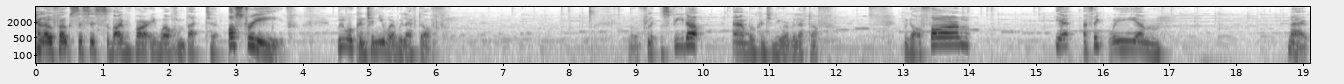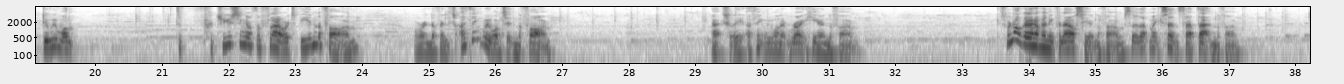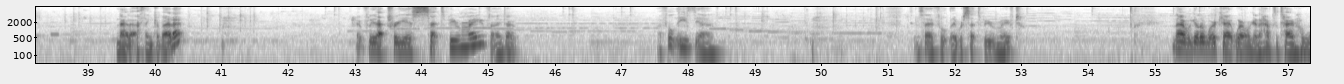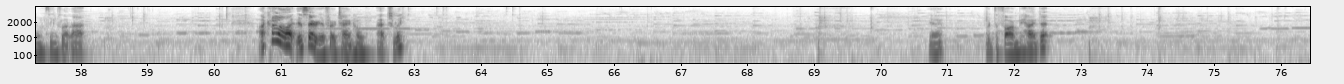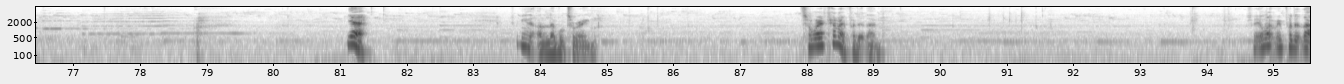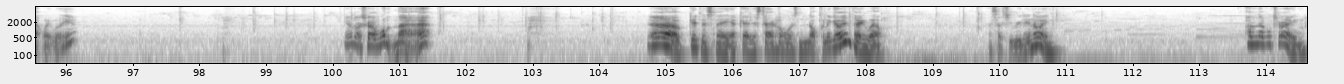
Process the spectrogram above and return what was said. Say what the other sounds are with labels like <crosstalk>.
Hello folks, this is Survival Marty. Welcome back to Ostriv. We will continue where we left off. We'll flip the speed up and we'll continue where we left off. We got a farm. Yeah, I think we um now, do we want the producing of the flour to be in the farm or in the village? I think we want it in the farm. Actually, I think we want it right here in the farm. Because we're not going to have anything else here in the farm, so that makes sense to have that in the farm. Now that I think about it. Hopefully that tree is set to be removed. I don't... I thought these, yeah. Say I thought they were set to be removed. Now we got to work out where we're going to have the town hall and things like that. I kind of like this area for a town hall, actually. Yeah, with the farm behind it. Yeah. Need unlevel terrain. So where can I put it then? So you'll let me put it that way, will you? Yeah, I'm not sure I want that. Oh, goodness me. Okay, this town hall is not going to go in very well. That's actually really annoying. Unlevel terrain.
